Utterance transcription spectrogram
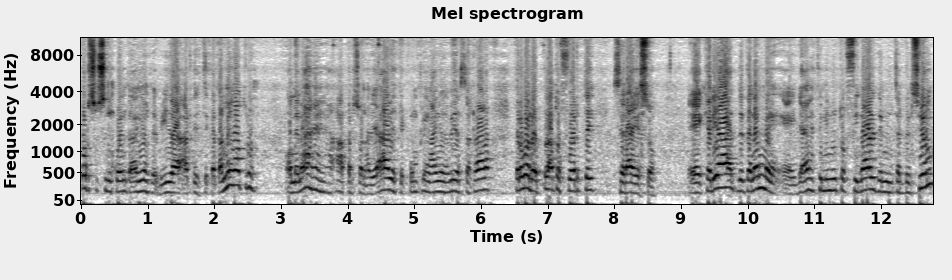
por sus 50 años de vida artística. También otros homenajes a personalidades que cumplen años de vida cerrada, pero bueno, el plato fuerte será eso. Eh, quería detenerme eh, ya en este minuto final de mi intervención,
